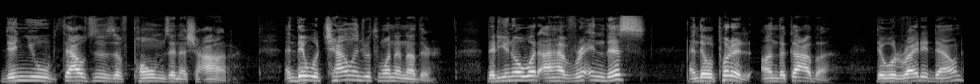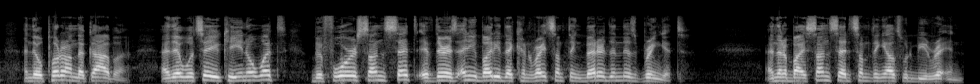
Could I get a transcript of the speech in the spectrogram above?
they knew thousands of poems and ash'ar. And they would challenge with one another, that you know what, I have written this, and they would put it on the Kaaba. They would write it down, and they would put it on the Kaaba. And they would say, okay, you know what? Before sunset, if there is anybody that can write something better than this, bring it. And then by sunset, something else would be written.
